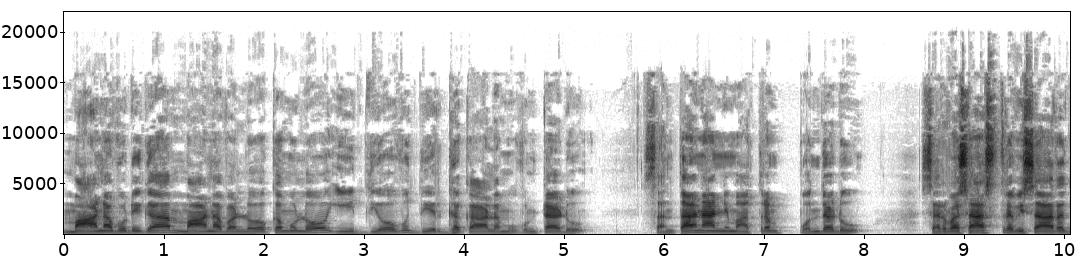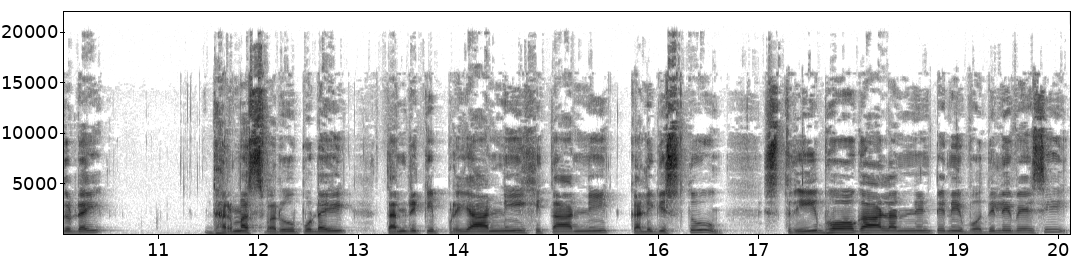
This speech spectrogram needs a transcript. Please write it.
మానవుడిగా మానవ లోకములో ఈ ద్యోవు దీర్ఘకాలము ఉంటాడు. సంతానాన్ని మాత్రం పొందడు. సర్వశాస్త్ర విశారదుడై ధర్మస్వరూపుడై తండ్రికి ప్రియాన్ని హితాన్ని కలిగిస్తూ స్త్రీభోగాలన్నింటినీ వదిలివేసి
